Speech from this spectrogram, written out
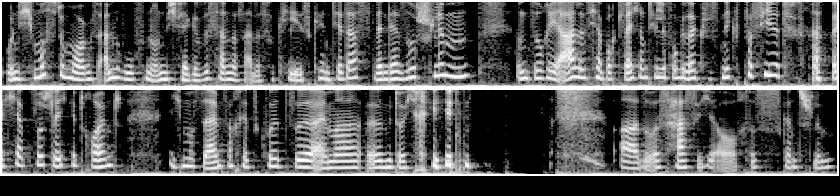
Und ich musste morgens anrufen und mich vergewissern, dass alles okay ist. Kennt ihr das? Wenn der so schlimm und so real ist, ich habe auch gleich am Telefon gesagt, es ist nichts passiert, aber ich habe so schlecht geträumt. Ich musste einfach jetzt kurz äh, einmal äh, mit euch reden. Ah, sowas hasse ich auch. Das ist ganz schlimm.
